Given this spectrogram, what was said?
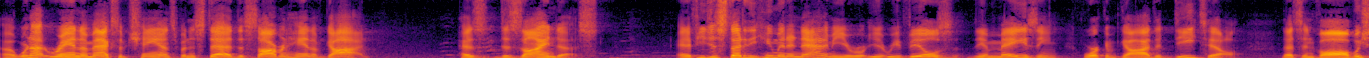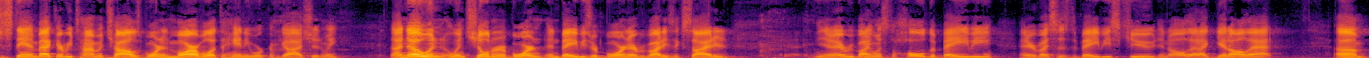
Uh, we're not random acts of chance, but instead, the sovereign hand of God has designed us. And if you just study the human anatomy, it reveals the amazing work of God, the detail that's involved. We should stand back every time a child is born and marvel at the handiwork of God, shouldn't we? I know when, when children are born and babies are born, everybody's excited. You know, everybody wants to hold the baby, and everybody says the baby's cute and all that. I get all that. Um,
